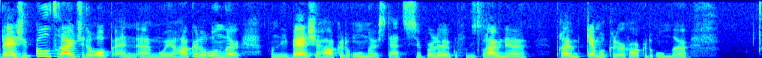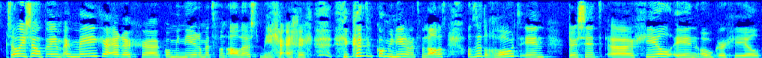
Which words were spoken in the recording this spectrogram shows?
beige kooltruitje erop en uh, mooie hakken eronder. Van die beige hakken eronder. Staat super leuk. Of van die bruine, bruin camelkleurige hakken eronder. Sowieso kun je hem echt mega erg uh, combineren met van alles. Mega erg. Je kunt hem combineren met van alles. Want er zit rood in. Er zit uh, geel in. Okergeel.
